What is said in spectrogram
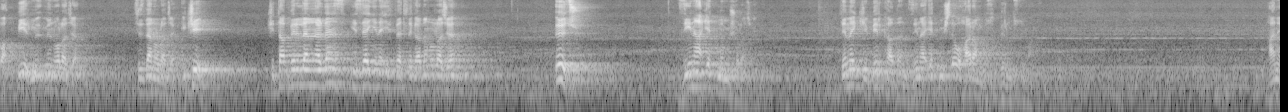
Bak bir, mümin olacak. Sizden olacak. İki, Kitap verilenlerden ise yine iffetli kadın olacak. Üç, zina etmemiş olacak. Demek ki bir kadın zina etmiş de o haram bir Müslüman. Hani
